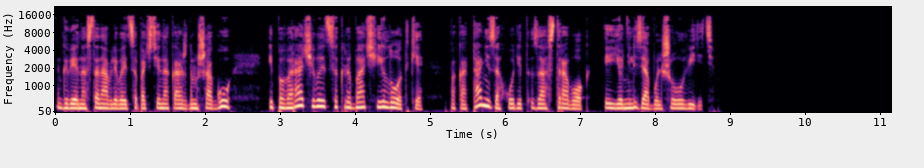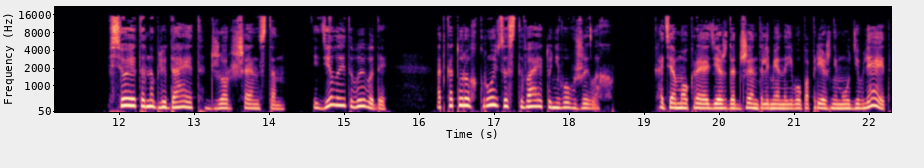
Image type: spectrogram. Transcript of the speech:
Гвен останавливается почти на каждом шагу и поворачивается к рыбачьей лодке, пока та не заходит за островок, и ее нельзя больше увидеть. Все это наблюдает Джордж Шенстон и делает выводы, от которых кровь застывает у него в жилах. Хотя мокрая одежда джентльмена его по-прежнему удивляет,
